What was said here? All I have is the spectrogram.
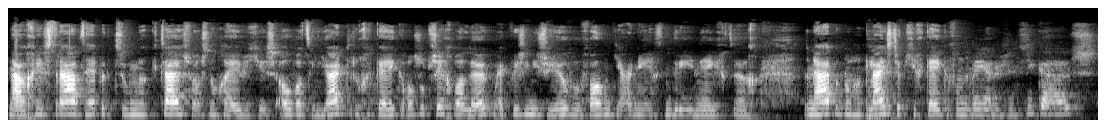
Nou, gisteravond heb ik toen ik thuis was nog eventjes oh wat een jaar teruggekeken. Was op zich wel leuk, maar ik wist er niet zo heel veel van. Het jaar 1993. Daarna heb ik nog een klein stukje gekeken van de BN'ers in het ziekenhuis.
